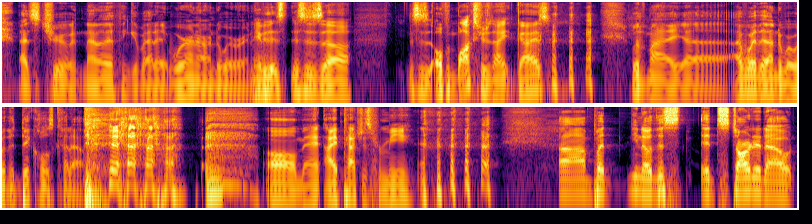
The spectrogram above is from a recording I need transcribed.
That's true. Now that I think about it, we're in our underwear right now. maybe now. this this is uh this is open boxers night, guys. With my, uh, I wear the underwear with the dick holes cut out. oh man, eye patches for me. uh, but you know, this it started out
